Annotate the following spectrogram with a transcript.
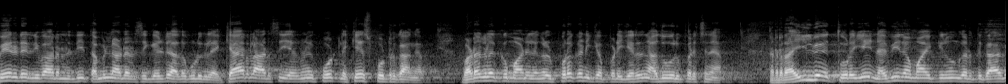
பேரிடர் நிவாரண நிதி தமிழ்நாடு அரசு கேட்டு அதை கொடுக்கல. கேரளா அரசு ஏற்கனவே கோர்ட்டில் கேஸ் போட்டிருக்காங்க. வடகிழக்கு மாநிலங்கள் புறக்கணிக்கப்படுகிறது அது ஒரு பிரச்சனை. ரயில்வே துறையை நவீனமாக்கணுங்கிறதுக்காக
